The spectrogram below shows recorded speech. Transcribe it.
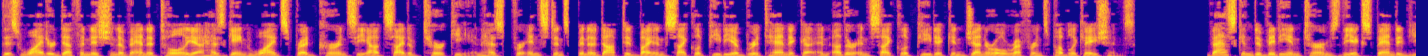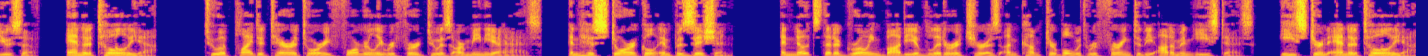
This wider definition of Anatolia has gained widespread currency outside of Turkey and has, for instance, been adopted by Encyclopædia Britannica and other encyclopedic and general reference publications. Vazken Davidian terms the expanded use of «Anatolia» to apply to territory formerly referred to as Armenia as «an historical imposition» and notes that a growing body of literature is uncomfortable with referring to the Ottoman East as «Eastern Anatolia»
